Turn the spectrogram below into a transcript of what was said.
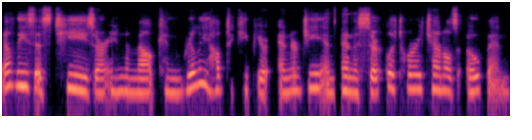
All these as teas or in the milk can really help to keep your energy and, and the circulatory channels open.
